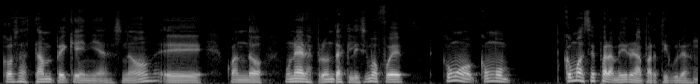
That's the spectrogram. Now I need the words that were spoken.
cosas tan pequeñas, ¿no? Eh, cuando una de las preguntas que le hicimos fue, ¿cómo, cómo, cómo haces para medir una partícula?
